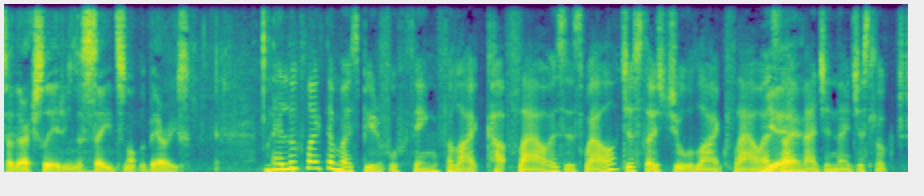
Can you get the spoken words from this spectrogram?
so they're actually eating the seeds, not the berries. They look like the most beautiful thing for like cut flowers as well. Just those jewel-like flowers. Yeah. I imagine they just looked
